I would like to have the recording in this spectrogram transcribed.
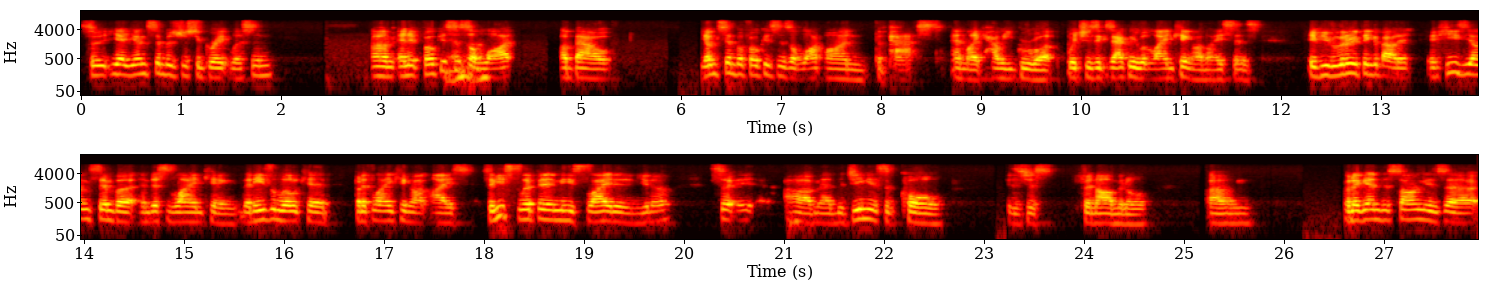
so yeah, Young Simba is just a great listen, um, and it focuses yeah, a lot about Young Simba focuses a lot on the past and like how he grew up, which is exactly what Lion King on Ice is. If you literally think about it, if he's young Simba and this is Lion King, then he's a little kid, but it's Lion King on ice, so he's slipping, he's sliding, you know. So, it, oh man, the genius of Cole is just phenomenal. Um, but again, this song is uh,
